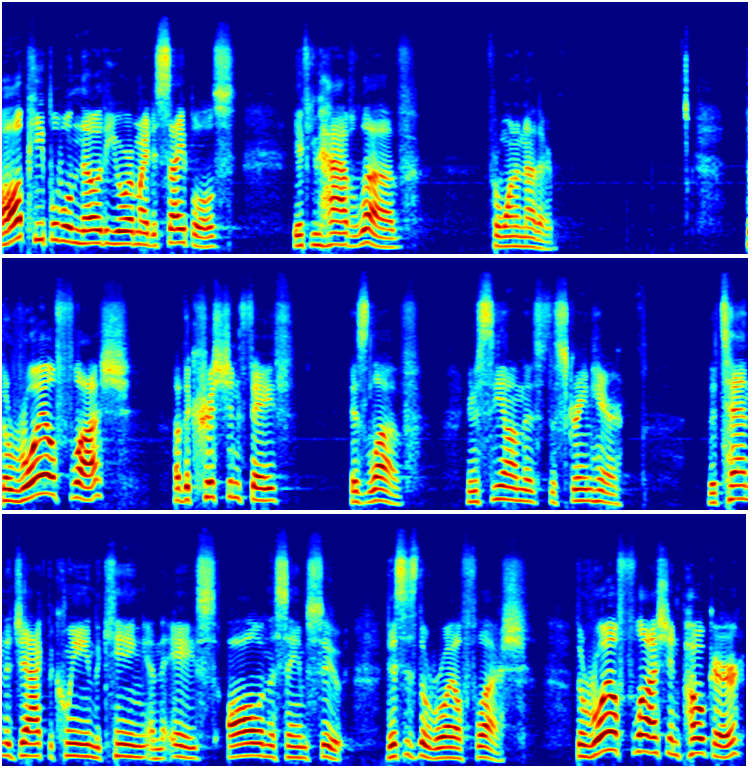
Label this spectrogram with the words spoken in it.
all people will know that you are my disciples if you have love for one another. The royal flush of the Christian faith is love. You're going to see on this the screen here. The 10, the jack, the queen, the king, and the ace, all in the same suit. This is the royal flush. The royal flush in poker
